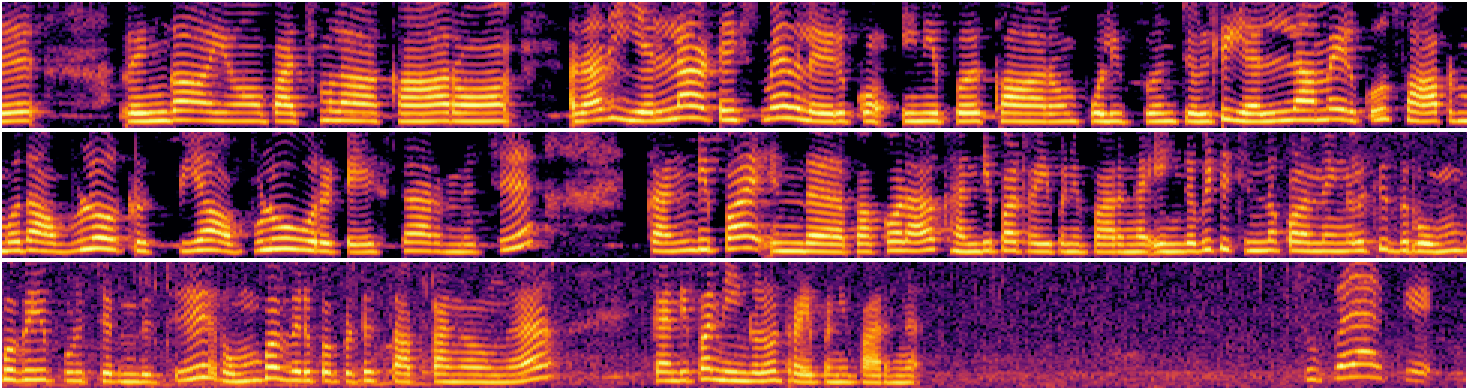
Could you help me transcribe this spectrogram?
வெங்காயம் பச்சை மிளகா காரம் அதாவது எல்லா டேஸ்ட்டுமே அதில் இருக்கும். இனிப்பு காரம் புளிப்புன்னு சொல்லிட்டு எல்லாமே இருக்கும். சாப்பிடும்போது அவ்வளோ கிறிஸ்பியாக அவ்வளோ ஒரு டேஸ்ட்டாக இருந்துச்சு. கண்டிப்பாக இந்த பக்கோடாவை கண்டிப்பாக ட்ரை பண்ணி பாருங்கள் எங்கள் வீட்டு சின்ன குழந்தைங்களுக்கு இது ரொம்பவே பிடிச்சிருந்துச்சு. ரொம்ப விருப்பப்பட்டு சாப்பிட்டாங்க அவங்க. கண்டிப்பாக நீங்களும் ட்ரை பண்ணி பாருங்கள் சூப்பராக இருக்குது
